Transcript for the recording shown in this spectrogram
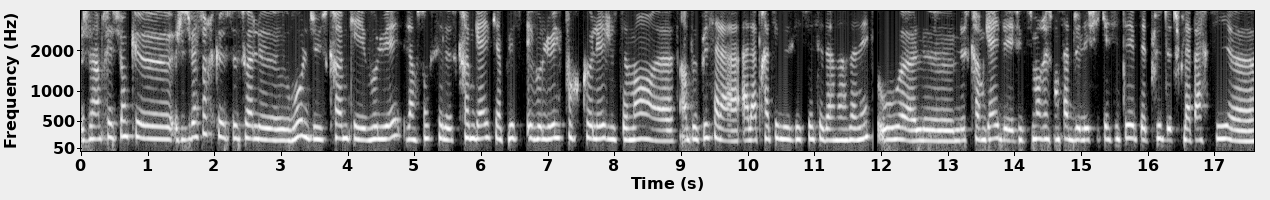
j'ai l'impression que je suis pas sûre que ce soit le rôle du Scrum qui a évolué. J'ai l'impression que c'est le Scrum Guide qui a plus évolué pour coller justement euh, un peu plus à la, à la pratique de ce qui se fait ces dernières années, où euh, le, le, Scrum Guide est effectivement responsable de l'efficacité et peut-être plus de toute la partie euh,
